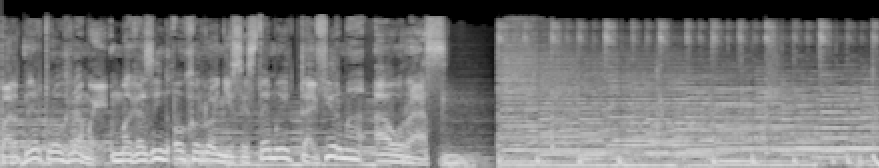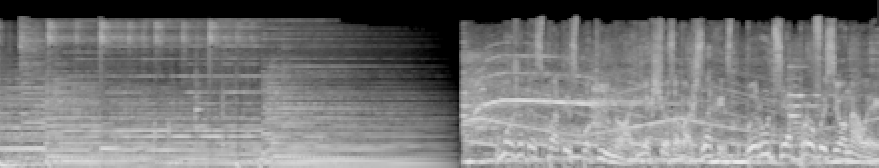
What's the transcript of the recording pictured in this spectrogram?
Партнер програми, магазин охоронні системи та фірма Аурас. Спати спокійно, якщо за ваш захист беруться професіонали.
